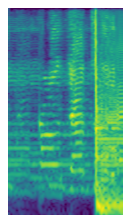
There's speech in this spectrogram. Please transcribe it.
don't don't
